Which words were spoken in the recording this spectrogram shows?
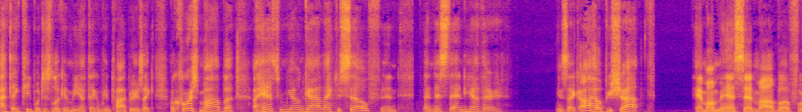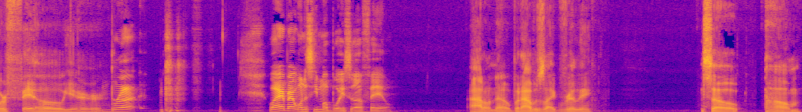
I think people just look at me. I think I'm being popular." He's like, "Of course, Mob, a, a handsome young guy like yourself, and and this, that, and the other." He's like, "I'll help you shop." And my man set Mob up for failure, bruh. Why everybody want to see my boys uh, fail? I don't know, but I was like, really. So, um,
